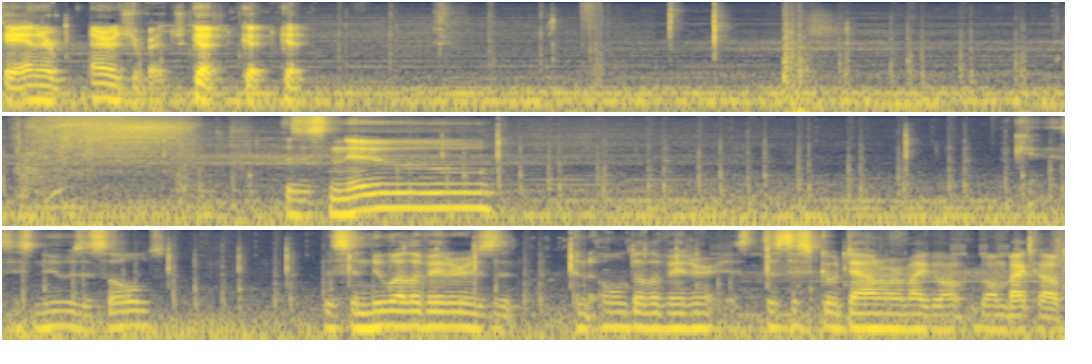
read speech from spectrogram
Okay, ener energy bridge. Good, good, good. Is this new? Okay, is this new? Is this old? Is this a new elevator? Is it an old elevator? Is, does this go down or am I going, going back up?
